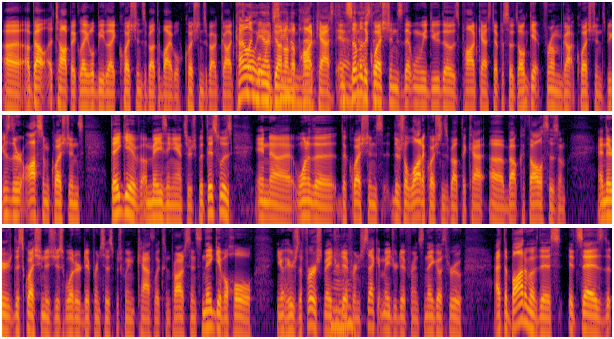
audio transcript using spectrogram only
uh, about a topic. Like it'll be like questions about the Bible, questions about God, kind of like Oh, what yeah, we've I've done on the podcast. And some of the questions that when we do those podcast episodes, I'll get from Got Questions because they're awesome questions. They give amazing answers. But this was in uh, one of the the questions. There's a lot of questions about the uh, about Catholicism. And there, this question is just what are differences between Catholics and Protestants, and they give a whole, you know, here's the first major Mhm. difference, second major difference, and they go through. at the bottom of this, it says that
